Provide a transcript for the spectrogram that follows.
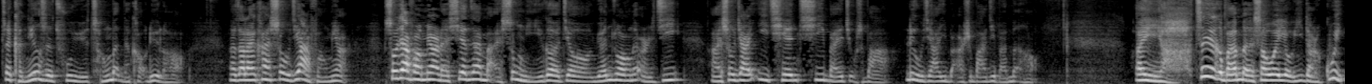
这肯定是出于成本的考虑了哈。那再来看售价方面，售价方面呢，现在买送你一个叫原装的耳机，啊，售价一千七百九十八，六加一百二十八 G 版本哈。哎呀，这个版本稍微有一点贵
